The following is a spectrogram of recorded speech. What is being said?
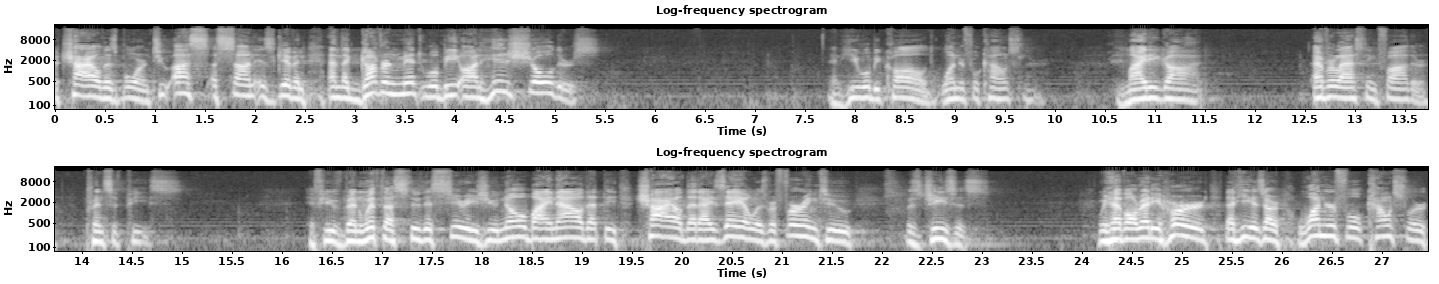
a child is born, to us a son is given, and the government will be on his shoulders and he will be called Wonderful Counselor, Mighty God, Everlasting Father, Prince of Peace. If you've been with us through this series, you know by now that the child that Isaiah was referring to was Jesus. We have already heard that he is our wonderful counselor,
